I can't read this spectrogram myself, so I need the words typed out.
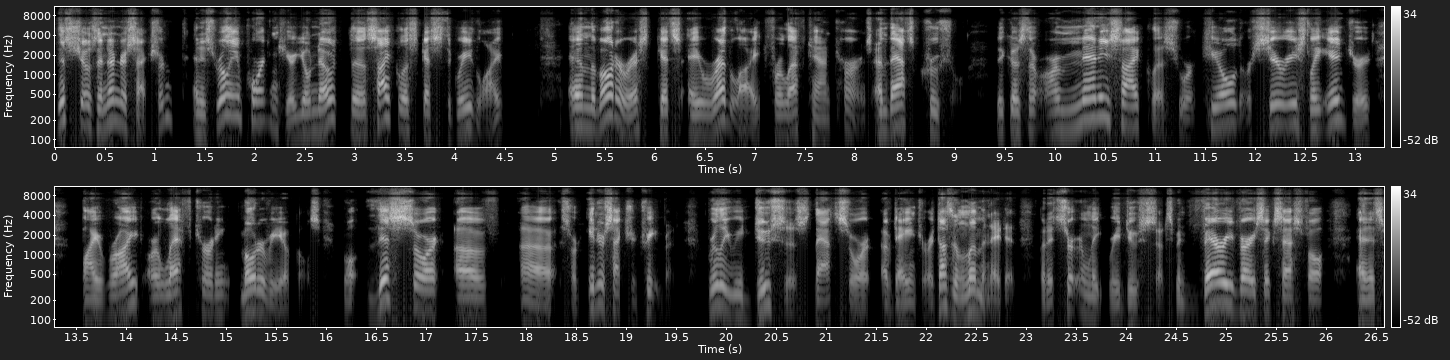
this shows an intersection, and it's really important here. You'll note the cyclist gets the green light, and the motorist gets a red light for left-hand turns, and that's crucial because there are many cyclists who are killed or seriously injured by right or left turning motor vehicles. Well, this sort of uh, sort of intersection treatment really reduces that sort of danger. It doesn't eliminate it, but it certainly reduces it. It's been very, very successful, and it's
